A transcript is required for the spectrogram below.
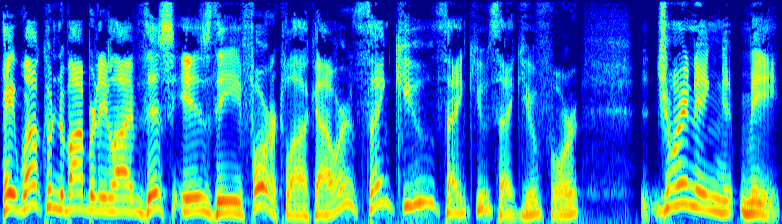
Hey, welcome to Bob Burney Live. This is the four o'clock hour. Thank you, thank you, thank you for joining me.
